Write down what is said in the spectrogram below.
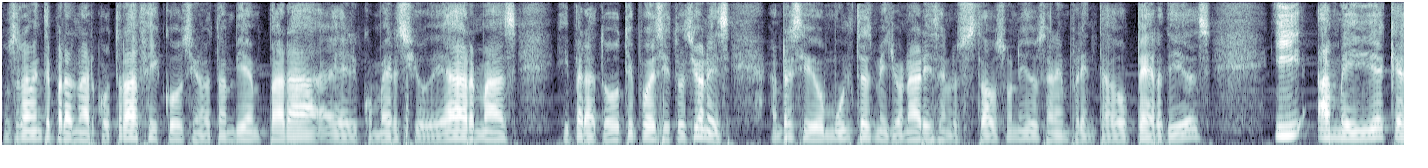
no solamente para narcotráfico, sino también para el comercio de armas y para todo tipo de situaciones. Han recibido multas millonarias en los Estados Unidos, han enfrentado pérdidas y a medida que,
